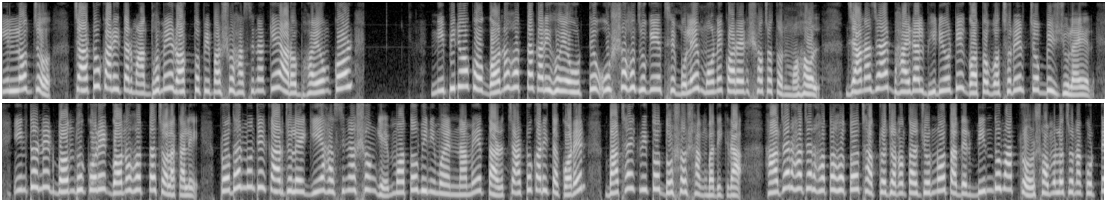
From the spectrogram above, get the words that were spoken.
নির্লজ্জ চাটুকারিতার মাধ্যমে রক্তপিপাসু হাসিনাকে আরও ভয়ঙ্কর নিপীড়ক ও গণহত্যাকারী হয়ে উঠতে উৎসাহ জুগিয়েছে বলে মনে করেন সচেতন মহল। জানা যায়, ভাইরাল ভিডিওটি গত বছরের চব্বিশ জুলাইয়ের। ইন্টারনেট বন্ধ করে গণহত্যা চলাকালে প্রধানমন্ত্রীর কার্যালয়ে গিয়ে হাসিনার সঙ্গে মত বিনিময়ের নামে তার চাটকারিতা করেন বাছাইকৃত দোষর সাংবাদিকরা। হাজার হাজার হতাহত ছাত্র জনতার জন্য তাদের বিন্দুমাত্র সমালোচনা করতে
